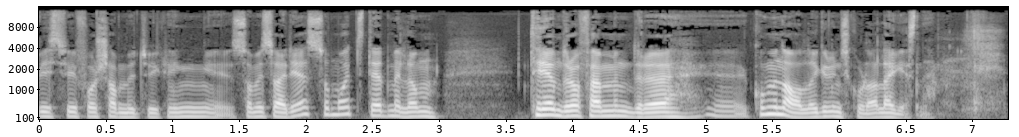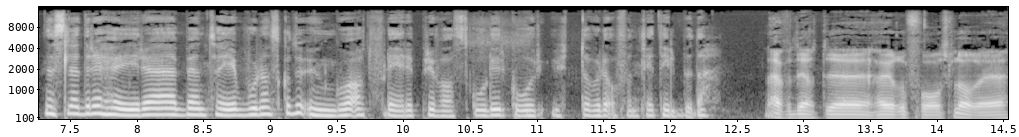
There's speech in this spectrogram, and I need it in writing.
hvis vi får samme utvikling som i Sverige, så må et sted mellom 300 og 500 eh, kommunale grunnskoler legges ned. Nestleder i Høyre, Bent Høie, hvordan skal du unngå at flere privatskoler går utover det offentlige tilbudet? Nei, for Det at Høyre foreslår er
